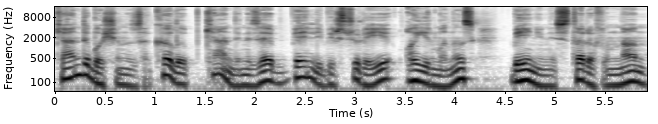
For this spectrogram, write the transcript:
kendi başınıza kalıp kendinize belli bir süreyi ayırmanız beyniniz tarafından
